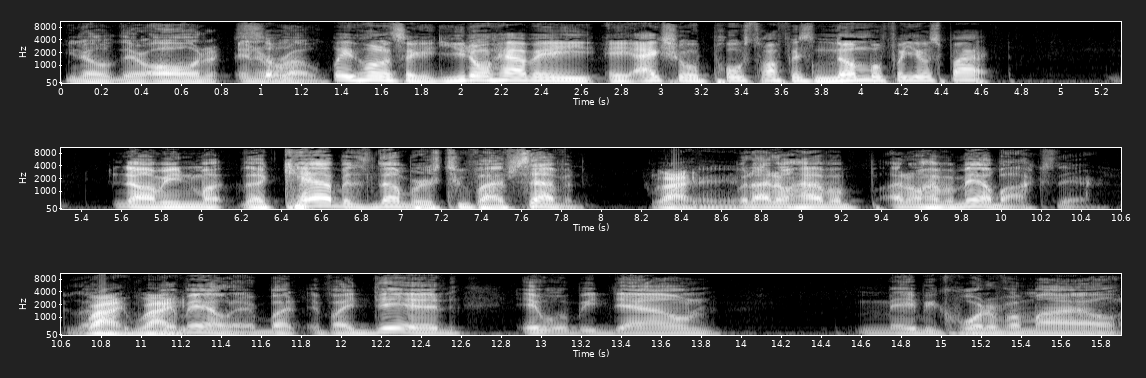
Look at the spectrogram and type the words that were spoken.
You know, they're all in, in So- a row. Wait, hold on a second. You don't have a, a actual post office number for your spot? No, I mean my, the cabin's number is two five seven, Right. but I don't have a I don't have a mailbox there. I Right, right. Mail there, but if I did, it would be down maybe quarter of a mile.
